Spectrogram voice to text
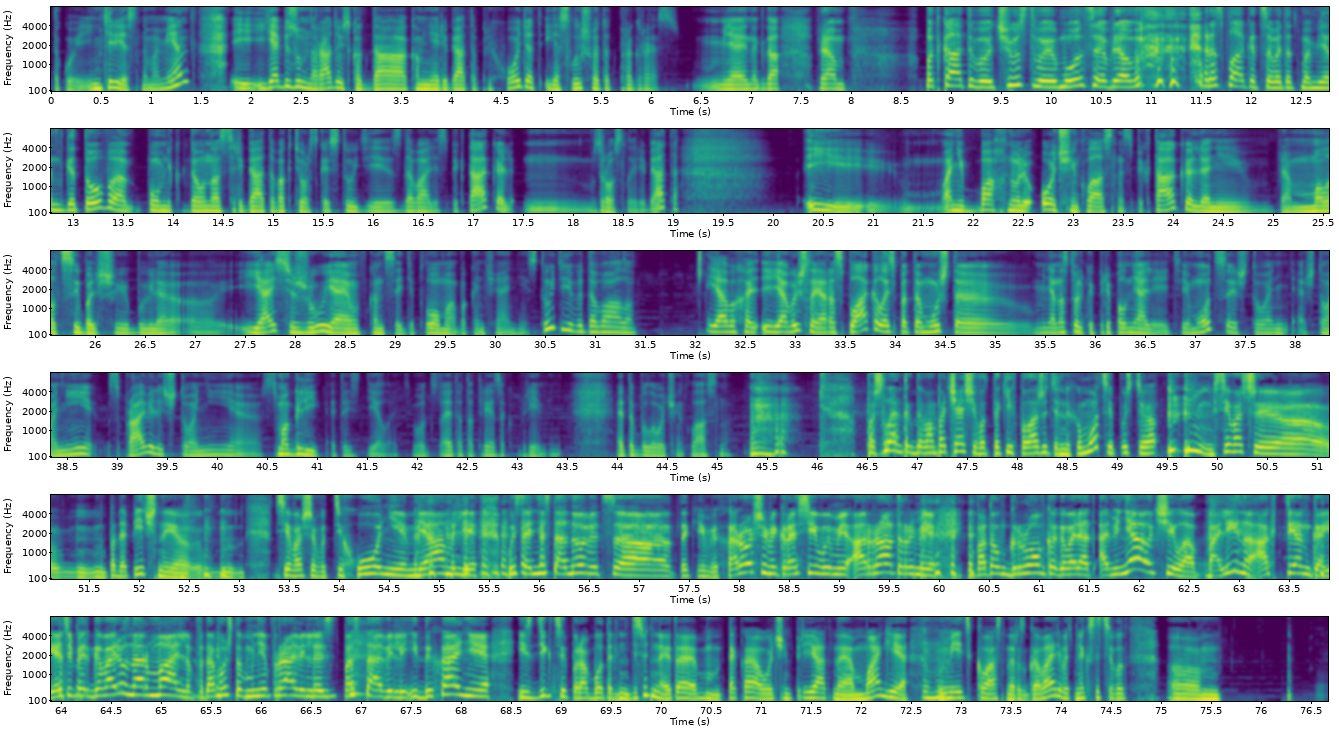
такой интересный момент. И я безумно радуюсь, когда ко мне ребята приходят, и я слышу этот прогресс. Меня иногда прям подкатывают чувства, эмоции, прям расплакаться в этот момент готова. Помню, когда у нас ребята в актерской студии сдавали спектакль, взрослые ребята, и они бахнули очень классный спектакль, они прям молодцы большие были. Я сижу, я им в конце диплома об окончании студии выдавала. Я, выход... я вышла, я расплакалась, потому что меня настолько переполняли эти эмоции, что они, что они справились, что они смогли это сделать вот за этот отрезок времени. Это было очень классно. Пожелаем тогда вам почаще вот таких положительных эмоций. Пусть э, все ваши э, подопечные, все ваши вот тихони, мямли, пусть они становятся такими хорошими, красивыми ораторами, и потом громко говорят, а меня учила Полина Ахтенко. Я теперь говорю нормально, потому что мне правильно поставили и дыхание, и с дикцией поработали. Действительно, это такая очень приятная магия, уметь классно разговаривать. Мне, кстати, вот эм,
